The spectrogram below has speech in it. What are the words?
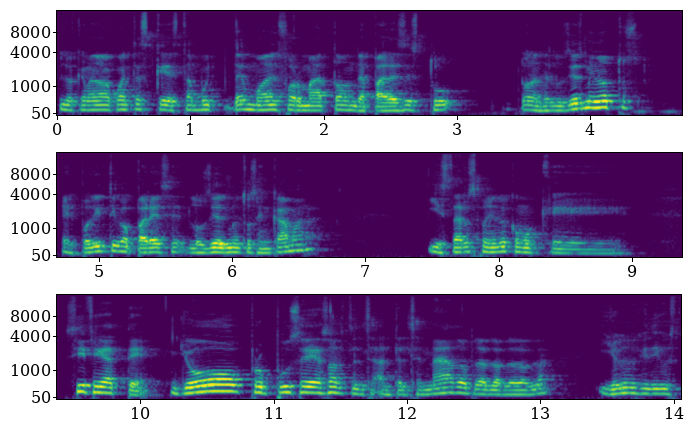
lo que me he dado cuenta es que está muy de moda el formato donde apareces tú durante los 10 minutos, el político aparece los 10 minutos en cámara y está respondiendo como que, sí, fíjate, yo propuse eso ante el, ante el Senado, bla, bla, bla, bla, bla. Y yo lo que digo es,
